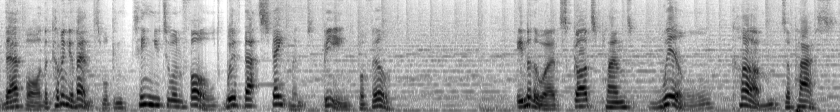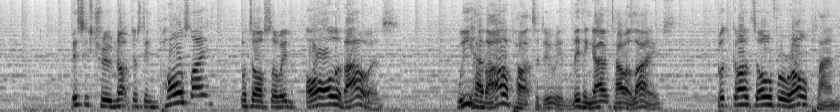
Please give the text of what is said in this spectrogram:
Therefore, the coming events will continue to unfold with that statement being fulfilled. In other words, God's plans will come to pass. This is true not just in Paul's life, but also in all of ours. We have our part to do in living out our lives, but God's overall plan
